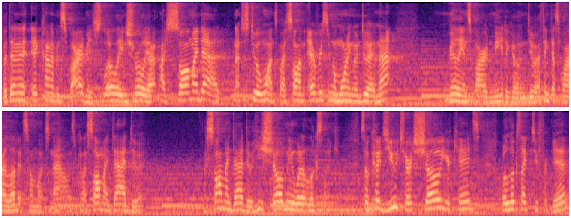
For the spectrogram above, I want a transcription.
but then it, it, kind of inspired me slowly and surely. I, I, saw my dad, not just do it once, but I saw him every single morning go do it. And that really inspired me to go and do it. I think that's why I love it so much now, is because I saw my dad do it. I saw my dad do it. He showed me what it looks like. So, could you, church, show your kids what it looks like to forgive?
